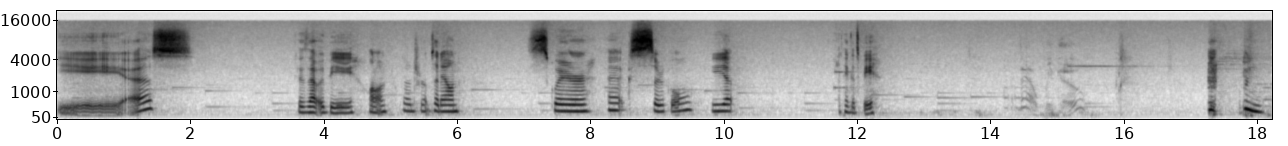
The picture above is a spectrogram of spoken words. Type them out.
Yes. Because that would be, hold on, go turn upside down. Square, X, circle. Yep. I think it's B. There we go.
